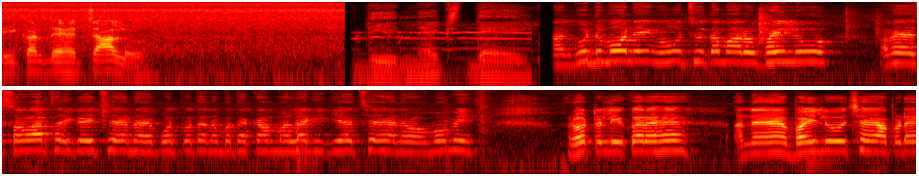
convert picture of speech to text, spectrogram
એ કરી દે ચાલુ. The next day. Good morning હું છું તમારું ભૈલું. હવે સવાર થઈ ગઈ છે અને પોતપોતાના બધા કામમાં લાગી ગયા છે અને મમ્મી રોટલી કરે છે અને ભૈલું છે આપણે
